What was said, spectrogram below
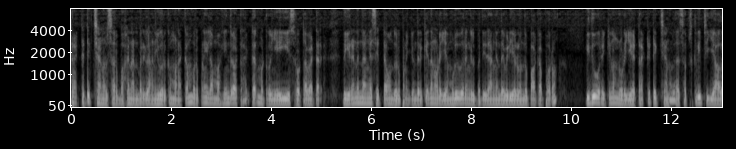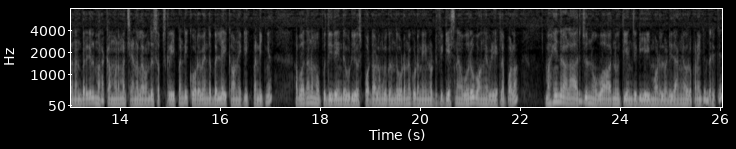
டிராக்டர்டெக் சேனல் சார்பாக நண்பர்கள் அனைவருக்கும் வணக்கம். விற்பனையில் மஹேந்திரா டிராக்டர் மற்றும் ஏஇஎஸ் ரோட்டாவேட்டர் இந்த இரண்டும் தாங்க செட்டாக வந்து விற்பனைக்கு வந்திருக்கு. இதனுடைய முழு விவரங்கள் பற்றி தாங்க இந்த வீடியோவில் வந்து பார்க்க போகிறோம் இது வரைக்கும் நம்மளுடைய டிராக்டர்டெக் சேனலை சப்ஸ்கிரைப் செய்யாத நண்பர்கள் மறக்காம நம்ம சேனலை வந்து சப்ஸ்கிரைப் பண்ணி கூடவே இந்த பெல் ஐக்கானை கிளிக் பண்ணிக்கங்க. அப்போ தான் நம்ம புதிதே இந்த வீடியோஸ் போட்டாலும் உங்களுக்கு வந்து உடனுக்குடனே நோட்டிஃபிகேஷனாக வரும். வாங்க வீடியோக்கில் போகலாம் மஹேந்திராவில் அர்ஜுன் நோவோ அறுநூற்றி அஞ்சு டிஐ மாடல் வண்டி தாங்க விற்பனைக்கு வந்திருக்கு.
